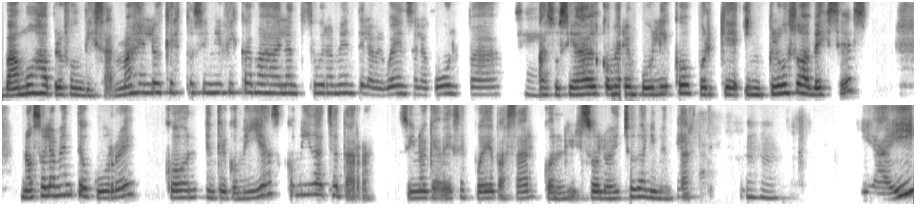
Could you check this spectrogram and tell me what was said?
vamos a profundizar más en lo que esto significa más adelante seguramente, la vergüenza, la culpa sí. asociada al comer en público, porque incluso a veces no solamente ocurre con, entre comillas, comida chatarra, sino que a veces puede pasar con el solo hecho de alimentarte. Y ahí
